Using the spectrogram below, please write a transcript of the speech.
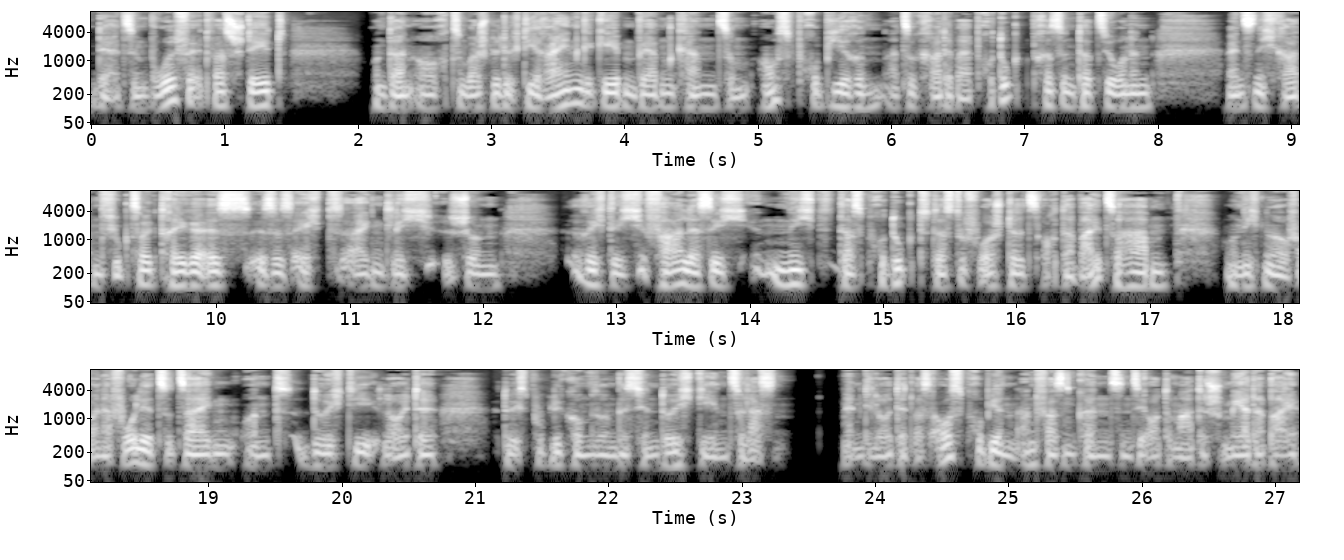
der als Symbol für etwas steht und dann auch zum Beispiel durch die Reihen gegeben werden kann zum Ausprobieren, also gerade bei Produktpräsentationen. Wenn es nicht gerade ein Flugzeugträger ist, ist es echt eigentlich schon richtig fahrlässig, nicht das Produkt, das du vorstellst, auch dabei zu haben und nicht nur auf einer Folie zu zeigen und durch die Leute, durchs Publikum so ein bisschen durchgehen zu lassen. Wenn die Leute etwas ausprobieren und anfassen können, sind sie automatisch mehr dabei,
